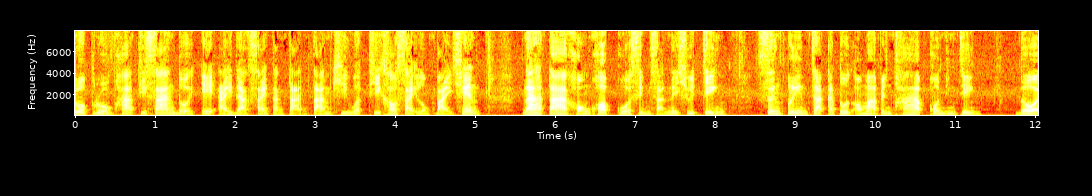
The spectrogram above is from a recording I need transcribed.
รวบรวมภาพที่สร้างโดย AI Darkside ต่างๆ ตามคีย์เวิร์ดที่เขาใส่ลงไป เช่น หน้าตาของครอบครัวซิมสันในชีวิตจริง ซึ่งเปลี่ยนจากการ์ตูนออกมาเป็นภาพคนจริงๆ โดย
